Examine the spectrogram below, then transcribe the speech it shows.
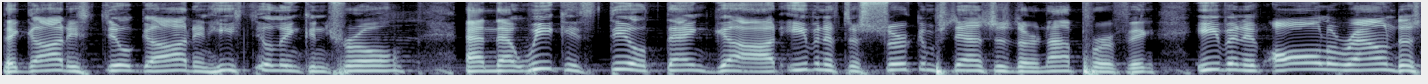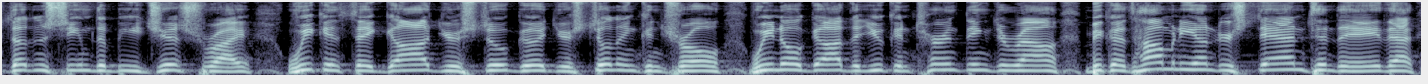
that God is still God and He's still in control and that we can still thank God even if the circumstances are not perfect, even if all around us doesn't seem to be just right. We can say, God, you're still good, you're still in control. We know, God, that you can turn things around because how many understand today that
